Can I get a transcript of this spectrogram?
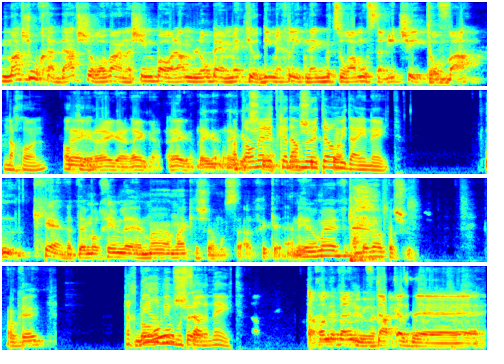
משהו חדש שרוב האנשים בעולם לא באמת יודעים איך להתנהג בצורה מוסרית שהיא טובה. נכון, אוקיי. רגע, רגע, רגע, רגע, רגע. אתה אומר שנייה, התקדמנו יותר כבר- מדי, נייט. כן, אתם הולכים למה מה הקשר מוסר? חכה, אני אומר דבר פשוט, אוקיי? תחדיר בי ש- מוסר, נייט. אתה יכול לדבר עם מבטא כזה.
